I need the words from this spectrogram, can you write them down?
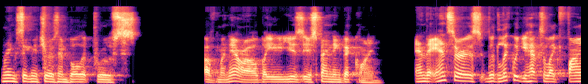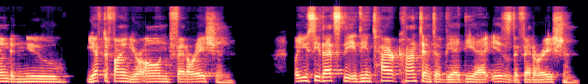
ring signatures and bulletproofs of monero but you use you're spending bitcoin. And the answer is with liquid you have to like find a new you have to find your own federation. But you see that's the the entire content of the idea is the federation.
